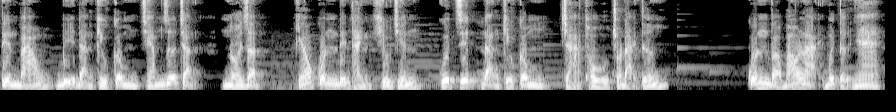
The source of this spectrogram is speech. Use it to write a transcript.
tiên báo bị đặng cửu công chém giữa trận, nổi giận, kéo quân đến thành khiêu chiến, quyết giết đặng cửu công trả thù cho đại tướng. Quân vào báo lại với tử nha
